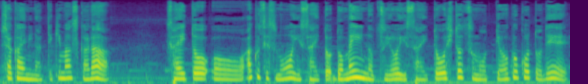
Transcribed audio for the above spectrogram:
社会になってきますからサイトアクセスの多いサイトドメインの強いサイトを一つ持っておくことで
